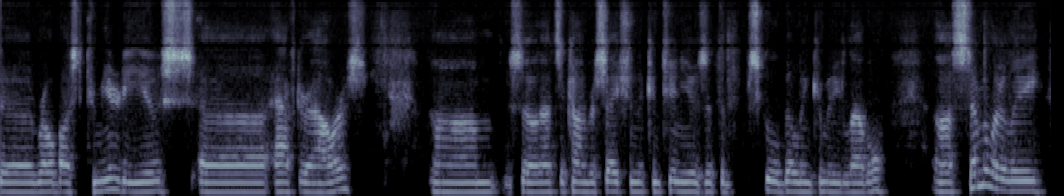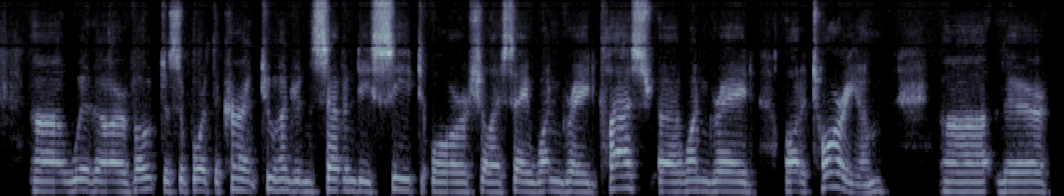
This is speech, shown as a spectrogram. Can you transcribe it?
uh, robust community use uh, after hours. Um, so that's a conversation that continues at the school building committee level. Similarly, uh, with our vote to support the current 270 seat, or shall I say, one grade class, uh, one grade auditorium, uh, there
